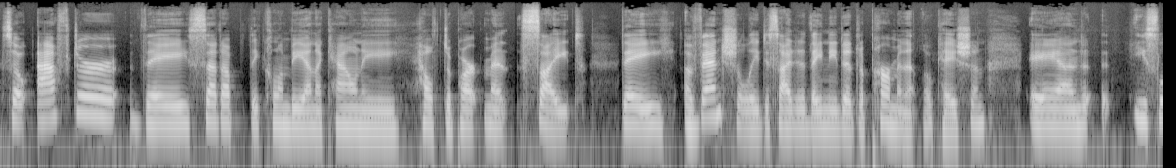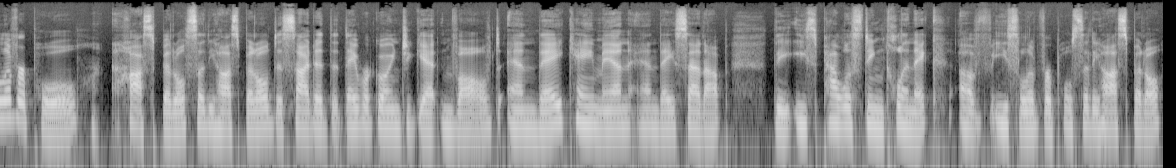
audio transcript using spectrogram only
So after they set up the Columbiana County Health Department site, they eventually decided they needed a permanent location. And East Liverpool Hospital, City Hospital, decided that they were going to get involved, and they came in and they set up the East Palestine Clinic of East Liverpool City Hospital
